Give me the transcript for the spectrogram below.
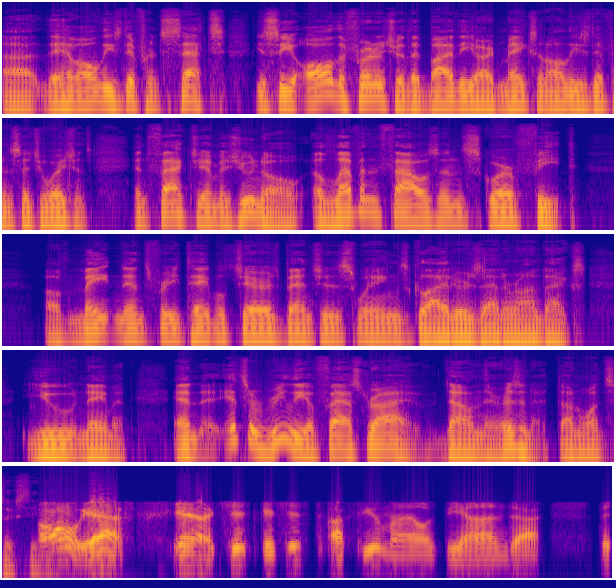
uh, they have all these different sets. You see all the furniture that By the Yard makes in all these different situations. In fact, Jim, as you know, 11,000 square feet of maintenance free table chairs, benches, swings, gliders, Adirondacks you name it. And it's a really a fast drive down there, isn't it? On 160. Oh yes, yeah. It's just it's just a few miles beyond uh, the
